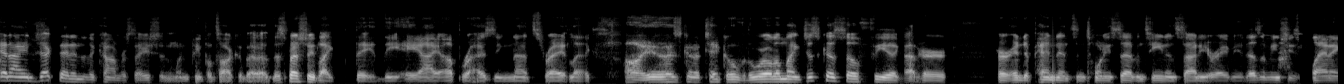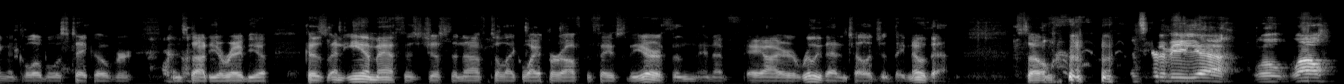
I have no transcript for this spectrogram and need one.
and, and, I inject that into the conversation when people talk about it, especially like the the AI uprising nuts, right? Like, oh yeah, it's gonna take over the world. I'm like, just because Sophia got her her independence in 2017 in Saudi Arabia doesn't mean she's planning a globalist takeover in Saudi Arabia because an EMF is just enough to like wipe her off the face of the earth. And, and if AI are really that intelligent, they know that. So it's going to be, yeah. Well, well,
